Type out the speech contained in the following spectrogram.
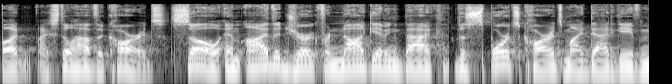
but I still have the cards. So, am I the jerk for not giving back the sports cards my dad gave me?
